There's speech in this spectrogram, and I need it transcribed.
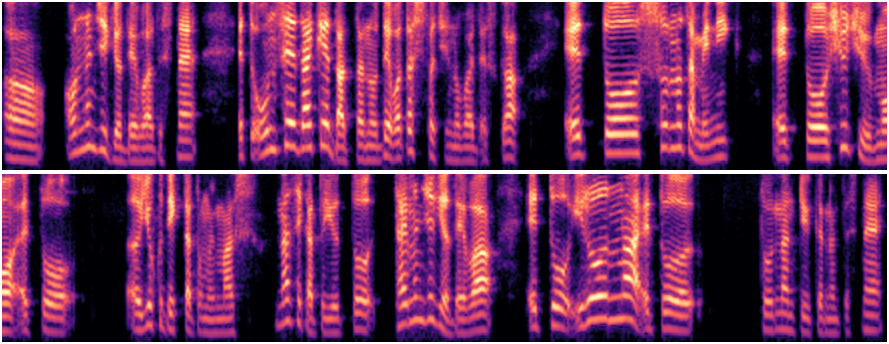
あオンライン授業ではですね、えっと、音声だけだったので、私たちの場合ですが、えっと、そのために、えっと、集中も、えっと、よくできたと思います。なぜかというと、対面授業では、えっと、いろんな、えっと、となんていうかなんですね、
